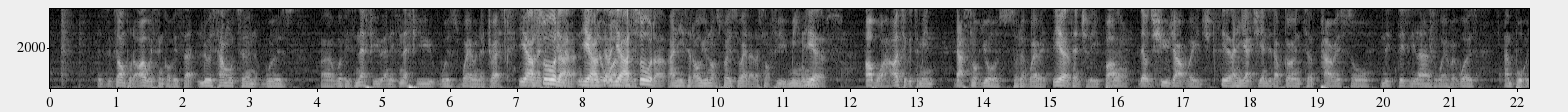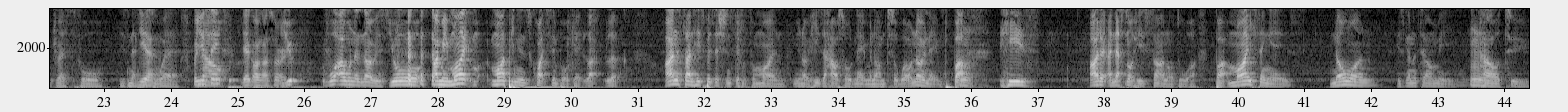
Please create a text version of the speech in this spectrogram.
There's an example that I always think of is that Lewis Hamilton was. Uh, with his nephew, and his nephew was wearing a dress. Yeah, I if saw you've that. Yeah, I- yeah, I saw that. And he said, "Oh, you're not supposed to wear that. That's not for you." Meaning, Yes. Oh, well, I took it to mean that's not yours, so don't wear it. Yeah. essentially. But Yeah. there was a huge outrage, Yeah. and he actually ended up going to Paris or Disneyland or wherever it was, and bought a dress for his nephew Yeah. to wear. But you Now, see, yeah, go on, go on, sorry. you, what I want to know is your. I mean, my my opinion is quite simple. Okay, like look. I understand his position is different from mine. You know, he's a household name and I'm just a well-known name. But Mm. he's, I don't, and that's not his son or daughter. But my thing is, no one is going to tell me Mm. how to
